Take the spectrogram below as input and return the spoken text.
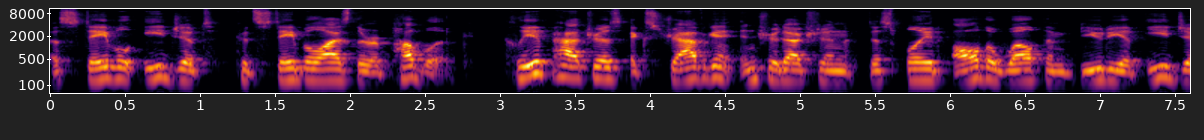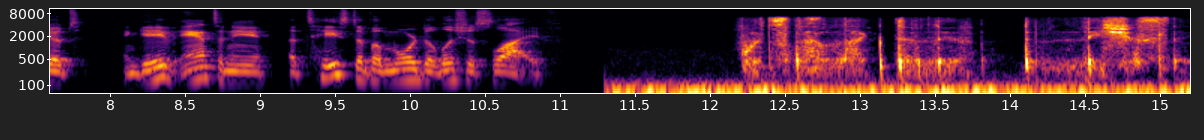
a stable Egypt could stabilize the Republic. Cleopatra's extravagant introduction displayed all the wealth and beauty of Egypt and gave Antony a taste of a more delicious life. Wouldst thou like to live deliciously?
